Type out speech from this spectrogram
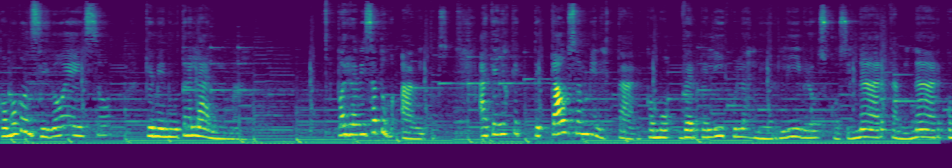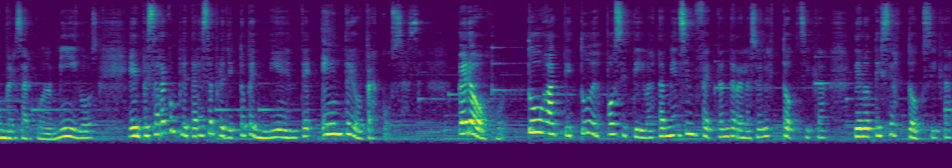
¿cómo consigo eso que me nutre el alma? Pues revisa tus hábitos, aquellos que te causan bienestar, como ver películas, leer libros, cocinar, caminar, conversar con amigos, empezar a completar ese proyecto pendiente, entre otras cosas. Pero ojo, tus actitudes positivas también se infectan de relaciones tóxicas, de noticias tóxicas,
